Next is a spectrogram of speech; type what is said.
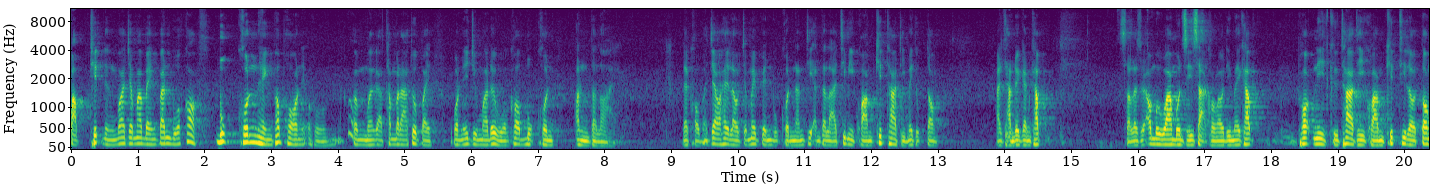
ปรับทิศหนึ่งว่าจะมาแบ่งปันบัวข้อบุคคลแห่งพระพรเนี่ยโอ้โหก็เหมือนกับธรรมดาทั่วไป วันนี้จึงมาด้วยหัวข้อบุคคลอันตราย และขอพระเจ้าให้เราจะไม่เป็นบุคคลนั้นที่อันตรายที่มีความคิดท่าทีไม่ถูกต้องอธิษฐานด้วยกันครับสารสุเอามือวางบนศีรษะของเราดีไหมครับ เพราะนี่คือท่าทีความคิดที่เราต้อง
